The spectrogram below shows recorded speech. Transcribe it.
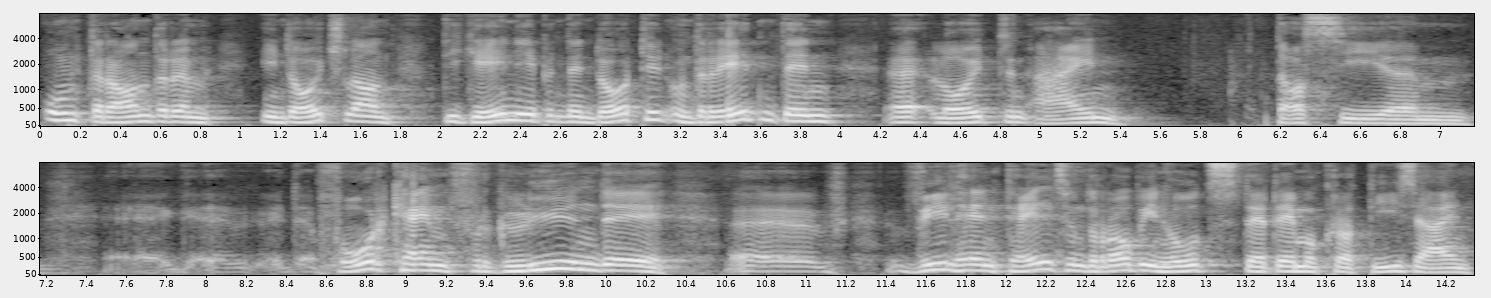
unter anderem in Deutschland, die gehen eben denn dorthin und reden den äh, Leuten ein, dass sie ähm, Vorkämpfer, glühende äh, Wilhelm Tells und Robin Hoods der Demokratie sein,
